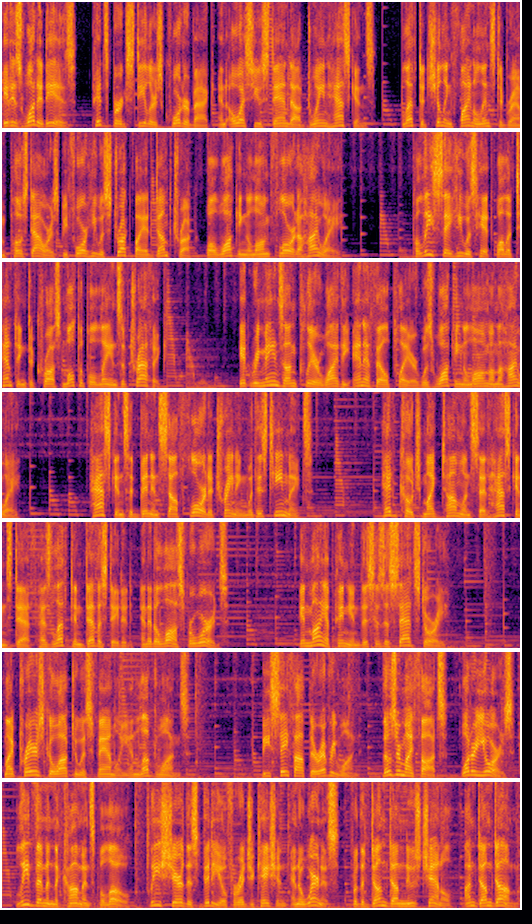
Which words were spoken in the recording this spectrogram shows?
It is what it is. Pittsburgh Steelers quarterback and OSU standout Dwayne Haskins left a chilling final Instagram post hours before he was struck by a dump truck while walking along Florida Highway. Police say he was hit while attempting to cross multiple lanes of traffic. It remains unclear why the NFL player was walking along on the highway. Haskins had been in South Florida training with his teammates. Head coach Mike Tomlin said Haskins' death has left him devastated and at a loss for words. In my opinion, this is a sad story. My prayers go out to his family and loved ones. Be safe out there, everyone. Those are my thoughts. What are yours? Leave them in the comments below. Please share this video for education and awareness. For the Dumb Dumb News channel, I'm Dumb Dumb.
